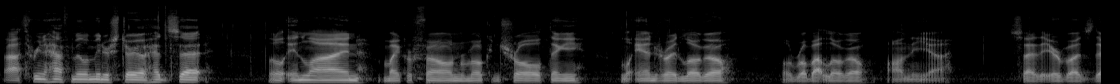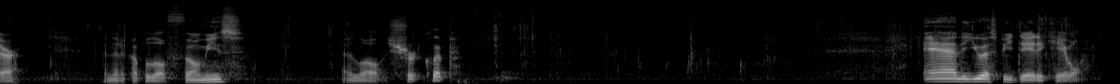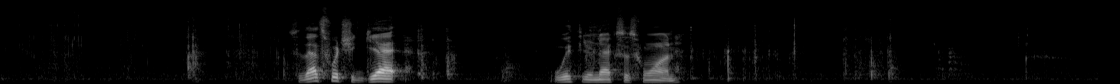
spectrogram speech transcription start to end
uh, three and a half millimeter stereo headset, little inline microphone, remote control thingy, little Android logo, little robot logo on the uh, side of the earbuds there, and then a couple little foamies and a little shirt clip. And a USB data cable. So that's what you get with your Nexus One.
